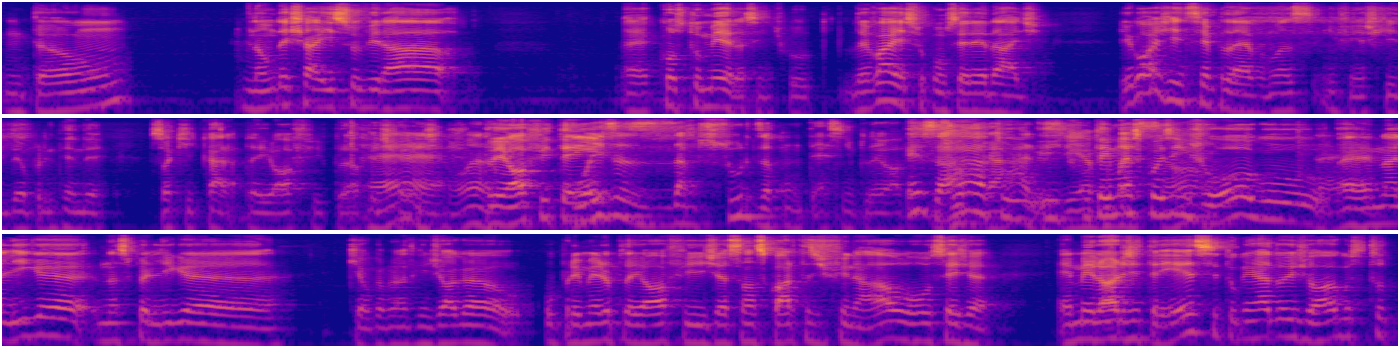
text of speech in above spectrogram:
Então, não deixar isso virar é, costumeiro, assim, tipo, levar isso com seriedade. Igual a gente sempre leva, mas, enfim, acho que deu pra entender. Só que, cara, playoff, playoff é, É, diferente. mano. Playoff tem. Coisas absurdas acontecem em playoffs. Exato, jogadas e tipo, tem mais coisa em jogo. É. É, na liga, na Superliga, que é o campeonato que a gente joga, o- primeiro playoff já são as quartas de final, ou seja, é melhor de três. Se tu ganhar dois jogos, tu,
